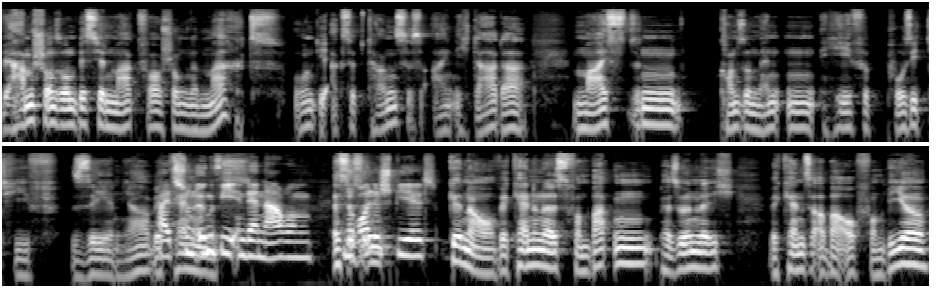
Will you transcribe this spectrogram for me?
wir haben schon so ein bisschen Marktforschung gemacht und die Akzeptanz ist eigentlich da, da meisten Konsumenten Hefe positiv sehen. Ja, Weil es schon irgendwie es. in der Nahrung eine Rolle in, spielt. Genau, wir kennen es vom Backen persönlich, wir kennen es aber auch vom Bier.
